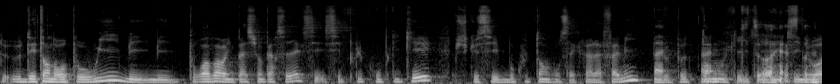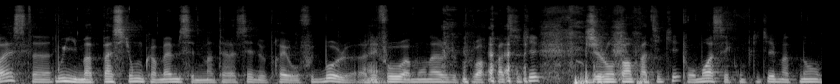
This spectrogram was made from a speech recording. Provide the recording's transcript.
de, temps de repos, oui, mais, mais, pour avoir une passion personnelle, c'est plus compliqué, puisque c'est beaucoup de temps consacré à la famille, le peu de temps qui, qui, nous reste. Oui, ma passion quand même, c'est de m'intéresser de près au football, à défaut à mon âge de pouvoir pratiquer J'ai longtemps pratiqué. Pour moi, c'est compliqué maintenant.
